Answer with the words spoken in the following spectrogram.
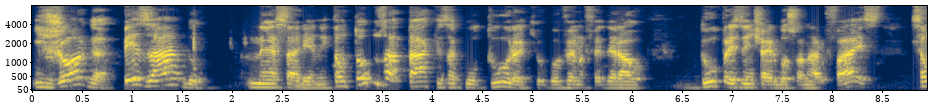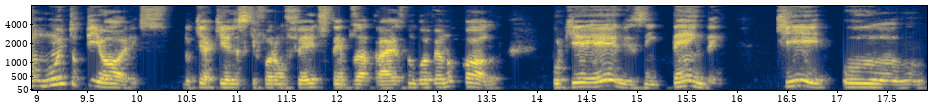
e joga pesado nessa arena. Então, todos os ataques à cultura que o governo federal do presidente Jair Bolsonaro faz são muito piores do que aqueles que foram feitos tempos atrás no governo Collor, porque eles entendem que o,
